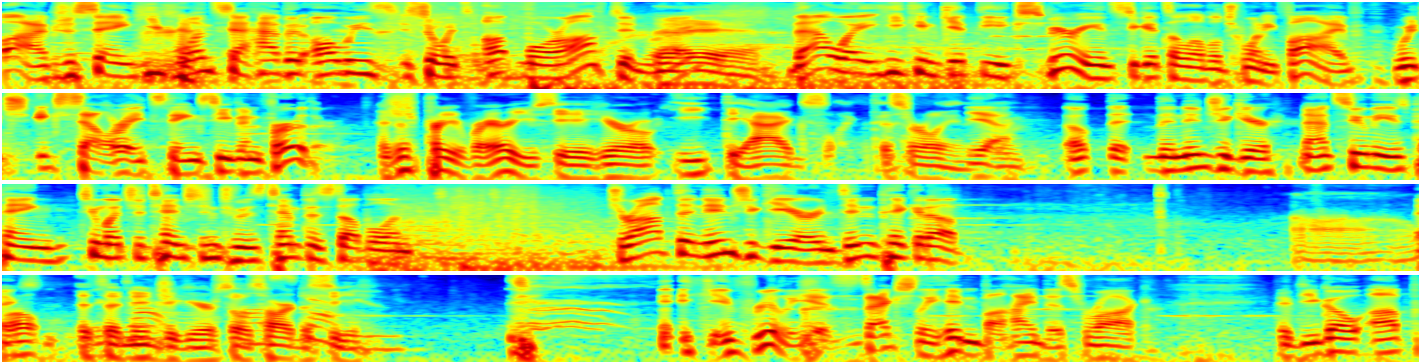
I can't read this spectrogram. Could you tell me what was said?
Well, I'm just saying he wants to have it always so it's up more often, right? Yeah, yeah, yeah. That way he can get the experience to get to level 25, which accelerates things even further. it's just pretty rare you see a hero eat the ags like this early in the Yeah. game. Oh, the, the ninja gear. Natsumi is paying too much attention to his Tempest double and dropped a ninja gear and didn't pick it up. Uh, well, it's a ninja gear, so it's hard to see. It really is. It's actually hidden behind this rock. If you go up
